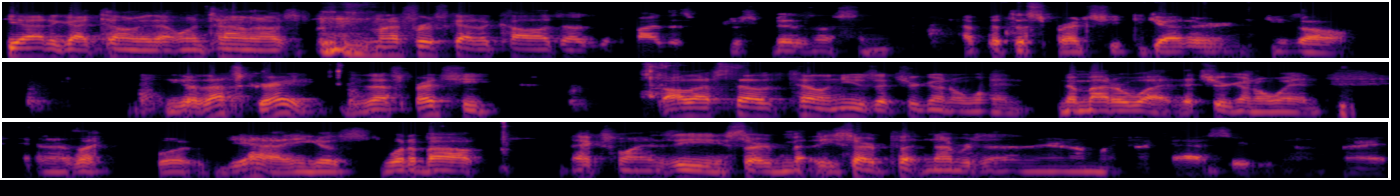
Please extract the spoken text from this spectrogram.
Yeah, I had a guy telling me that one time when I was when I first got out of college, I was going to buy this this business, and I put the spreadsheet together. And he's all, he goes, "That's great. That spreadsheet, all that's tell, telling you is that you're going to win no matter what, that you're going to win. And I was like, well, yeah. And he goes, what about X, Y, and Z? He started, he started putting numbers in there and I'm like, okay, I see what you're doing. All right.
